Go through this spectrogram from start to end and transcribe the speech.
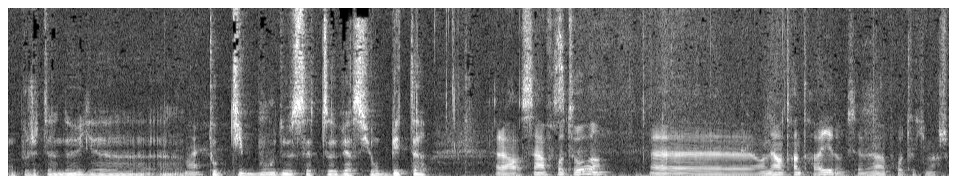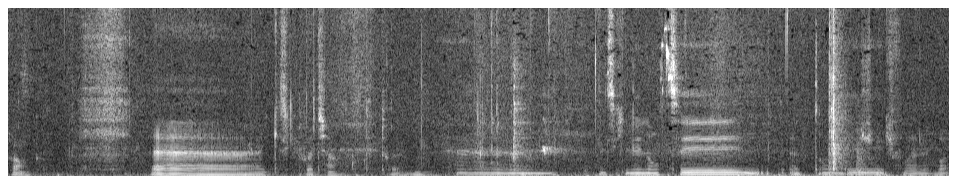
On peut jeter un œil à un Ouais. tout petit bout de cette version bêta. Alors, c'est un proto. hein. Euh, on est en train de travailler, donc c'est même un proto qui marche pas encore. Euh, Qu'est-ce qu'il faut Tiens, toi, Euh, Est-ce qu'il est lancé? Je Attendez. crois qu'il faudrait le voir.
